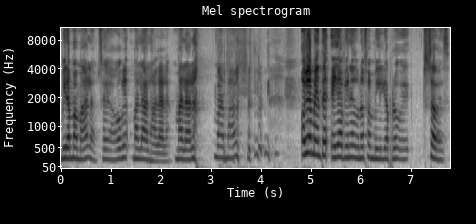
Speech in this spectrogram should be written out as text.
Mira Mamala, o sea, obvio, Malala. Malala. Malala. Malala. Obviamente ella viene de una familia, eh, tú sabes,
